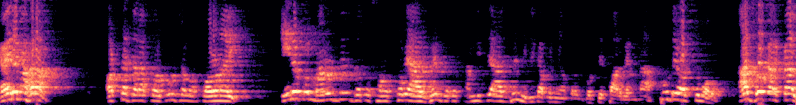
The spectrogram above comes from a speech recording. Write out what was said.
গায়রে মাহারাম অর্থাৎ যারা পরপুরুষ এবং পরনারী, এইরকম মানুষদের যত সংস্রবে আসবেন, যত সান্নিধ্যে আসবেন, নিজেকে আপনি নিয়ন্ত্রণ করতে পারবেন না। টুডে অর্থ আজ হোক আর কাল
